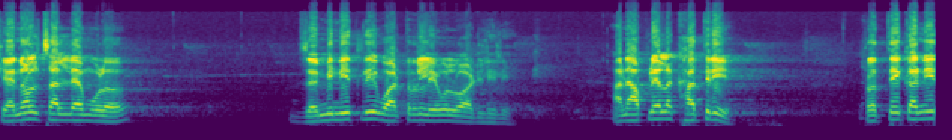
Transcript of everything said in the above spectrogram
कॅनॉल चालल्यामुळं जमिनीतली वॉटर लेवल वाढलेली. आणि आपल्याला खात्री प्रत्येकाने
